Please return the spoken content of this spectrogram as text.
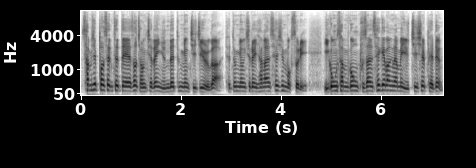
30%대에서 정체된 윤 대통령 지지율과 대통령실을 향한 쇄신 목소리, 2030 부산 세계박람회 유치 실패 등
